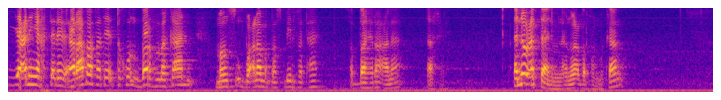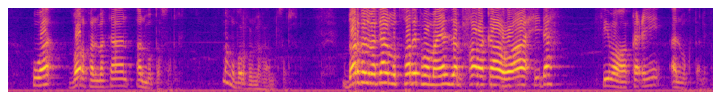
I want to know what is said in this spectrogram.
يعني يختلف. إعرابها فتكون ظرف مكان منصوب وعلامة نصبه الفتحة الظاهرة على آخره. النوع الثاني من أنواع ظرف المكان هو ظرف المكان المتصرف. ما هو ظرف المكان المتصرف؟ ظرف المكان المتصرف هو ما يلزم حركة واحدة في مواقعه المختلفة.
